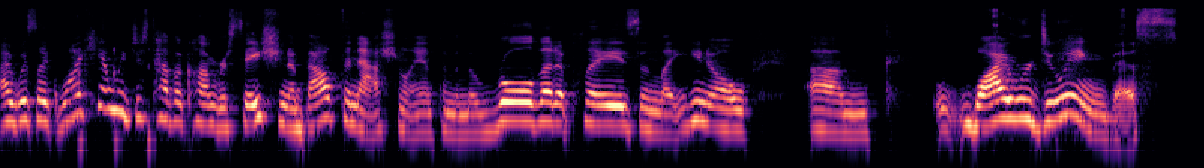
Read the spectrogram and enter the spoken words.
I was like, why can't we just have a conversation about the national anthem and the role that it plays and like, you know, um, why we're doing this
